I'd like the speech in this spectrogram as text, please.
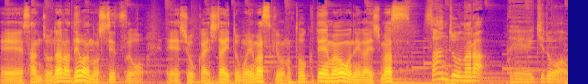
えー三条ならではの施設を、えー紹介したいと思います。今日のトークテーマをお願いします。三条なら、えー一度はお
